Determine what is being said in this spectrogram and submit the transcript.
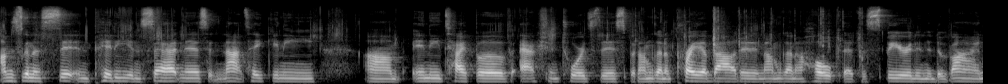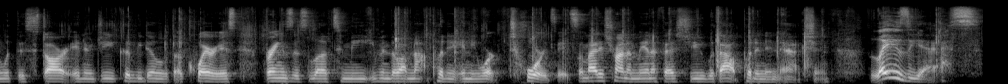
I'm just going to sit in pity and sadness and not take any um, any type of action towards this, but I'm going to pray about it and I'm going to hope that the spirit and the divine with this star energy could be dealing with Aquarius brings this love to me, even though I'm not putting any work towards it. Somebody's trying to manifest you without putting in action. Lazy ass.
